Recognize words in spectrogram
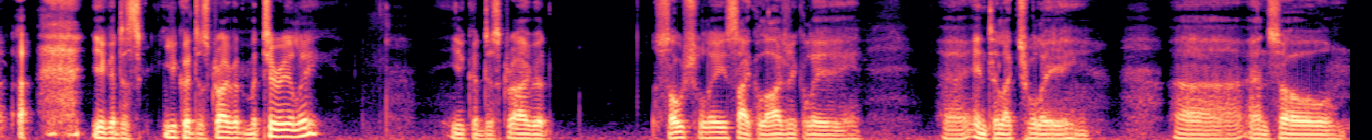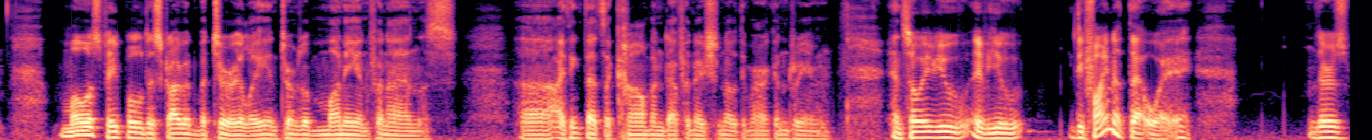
you could des- you could describe it materially. You could describe it socially, psychologically, uh, intellectually. Uh, and so most people describe it materially in terms of money and finance. Uh, I think that's a common definition of the American dream. And so if you if you define it that way, there's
